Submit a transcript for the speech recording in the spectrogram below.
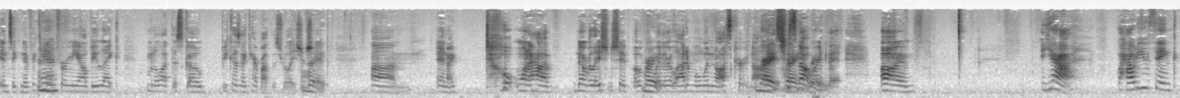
insignificant. Mhm. For me, I'll be like, I'm gonna let this go because I care about this relationship. Right. Um, and I don't want to have no relationship over Right. whether Aladdin will win an Oscar or not. Right, it's just right, not worth it. Um, yeah. How do you think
